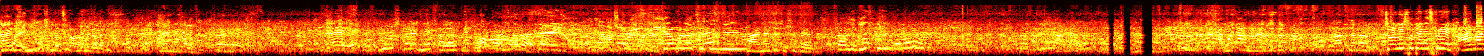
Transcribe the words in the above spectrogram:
যায় না। ইংলিশ শুনেছিল নেমে যাবে পুরস্কারের কেমন আছো তুমি? খায় না কিছু তাহলে দুধ তুমি করো। চল্লিশ মিটার স্প্রিন্ট, আইমান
